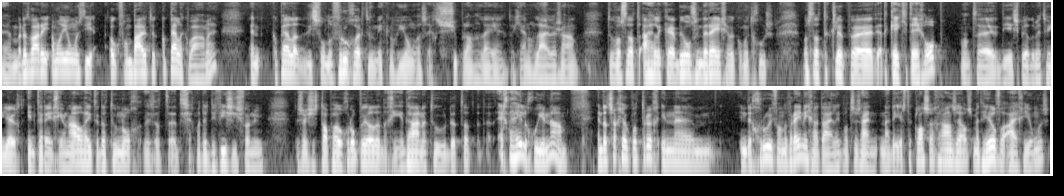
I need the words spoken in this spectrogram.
Uh, maar dat waren allemaal jongens die ook van buiten Capelle kwamen. En Capelle die stonden vroeger, toen ik nog jong was, echt super lang geleden, dat jij nog luiers aan. Toen was dat eigenlijk uh, bij ons in de regio, ik kom uit Goes, was dat de club, uh, daar keek je tegenop. Want die speelde met hun jeugd interregionaal, heette dat toen nog. Dus dat, zeg maar de divisies van nu. Dus als je stap hoger op wilde, dan ging je daar naartoe. Dat, dat, dat echt een hele goede naam. En dat zag je ook wel terug in, ehm, in de groei van de vereniging uiteindelijk. Want ze zijn naar de eerste klasse gegaan zelfs met heel veel eigen jongens.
